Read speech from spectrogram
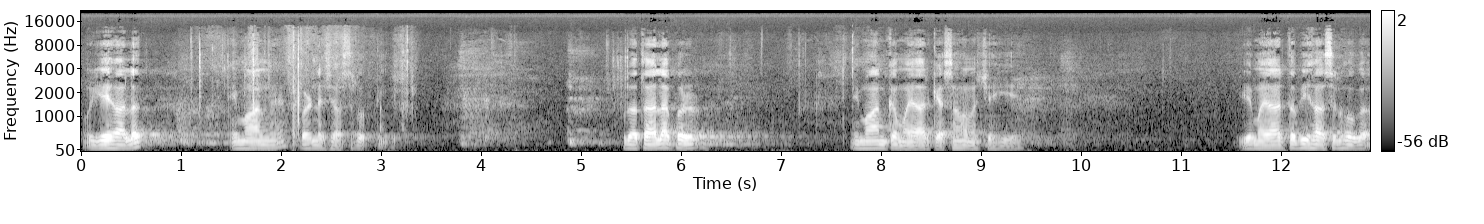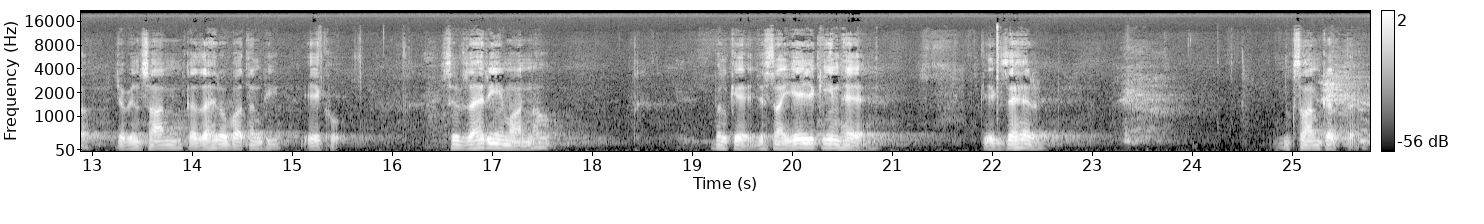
اور یہ حالت ایمان میں پڑھنے سے حاصل ہوتی ہے۔ خدا تعالیٰ پر ایمان کا معیار کیسا ہونا چاہیے؟ یہ معیار تبھی حاصل ہوگا جب انسان کا ظاہر و باطن بھی ایک ہو۔ صرف ظاہری ایمان نہ ہو، بلکہ جس طرح یہ یقین ہے کہ ایک زہر نقصان کرتا ہے۔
